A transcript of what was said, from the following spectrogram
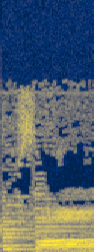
Could fall.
